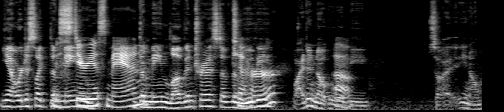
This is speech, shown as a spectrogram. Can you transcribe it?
yeah, or just like the mysterious main, man the main love interest of the to movie. her. Well, I didn't know who Oh. would be. So I, you know,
